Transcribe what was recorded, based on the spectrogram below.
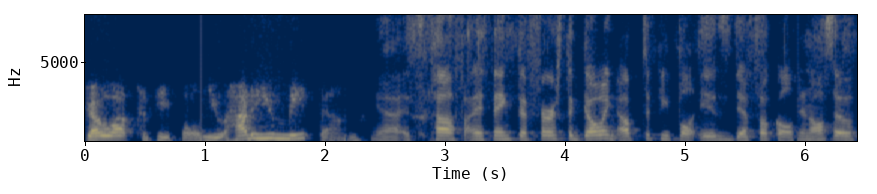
go up to people. You how do you meet them? Yeah it's tough. I think the first the going up to people is difficult. And also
